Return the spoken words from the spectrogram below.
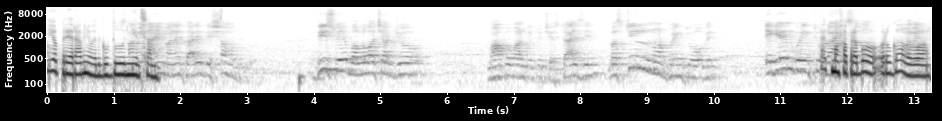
ее приравнивают к блудницам. Так Махапрабху ругал его.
